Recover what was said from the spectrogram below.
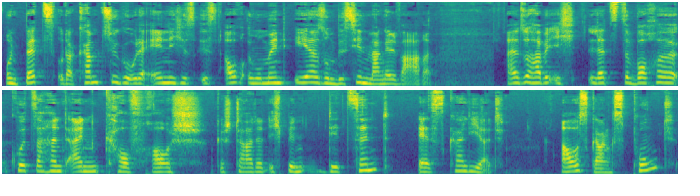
Und Beds oder Kammzüge oder ähnliches ist auch im Moment eher so ein bisschen Mangelware. Also habe ich letzte Woche kurzerhand einen Kaufrausch gestartet. Ich bin dezent eskaliert. Ausgangspunkt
